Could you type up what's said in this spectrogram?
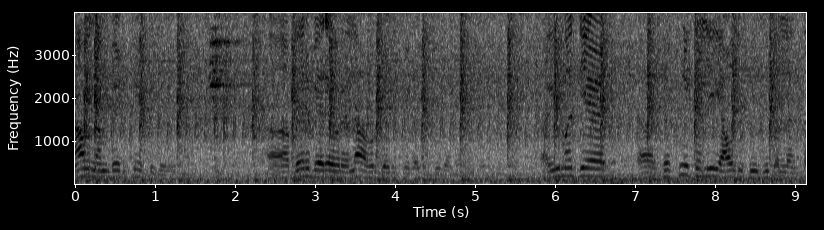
ನಾವು ನಮ್ಮ ಬೇಡಿಕೆ ಇಟ್ಟಿದ್ದೀವಿ. ಬೇರೆ ಬೇರೆಯವರೆಲ್ಲ ಅವ್ರ ಬೇಡಿಕೆಗಳು ಇಟ್ಟಿದ್ದಾರೆ ಈ ಮಧ್ಯೆ ಟೆಕ್ನಿಕಲಿ ಯಾವುದು ಫೀಸಿಬಲ್ ಅಂತ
